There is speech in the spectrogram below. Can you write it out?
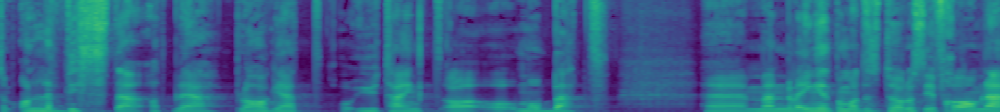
som alle visste at ble plaget og uthengt og, og mobbet. Eh, men det var ingen på en måte som tørde å si ifra om det.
